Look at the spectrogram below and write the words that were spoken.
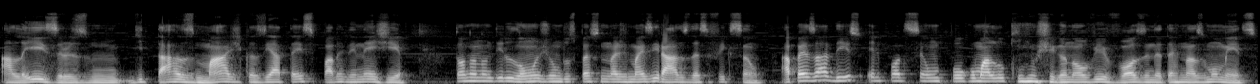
a lasers, hum, guitarras mágicas e até espadas de energia, tornando de longe um dos personagens mais irados dessa ficção. Apesar disso, ele pode ser um pouco maluquinho, chegando ao vivoso em determinados momentos.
